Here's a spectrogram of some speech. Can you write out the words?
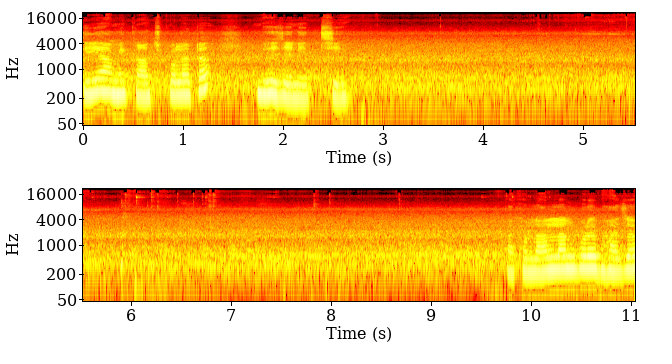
দিয়ে আমি কাঁচকলাটা ভেজে নিচ্ছি। এখন লাল লাল করে ভাজা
